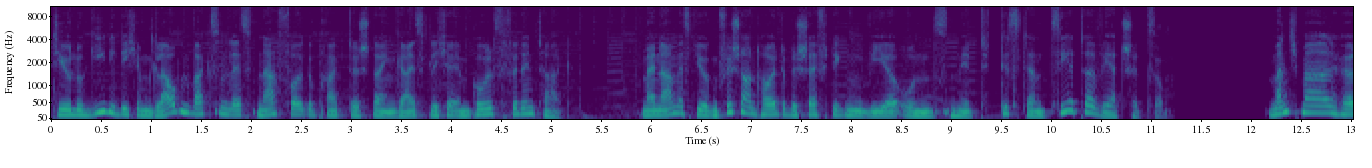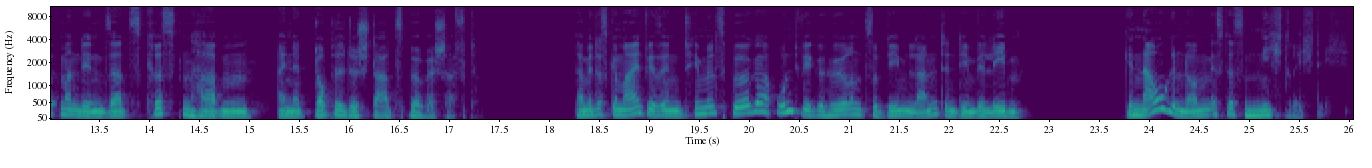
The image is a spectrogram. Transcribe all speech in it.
Theologie, die dich im Glauben wachsen lässt, nachfolge praktisch dein geistlicher Impuls für den Tag. Mein Name ist Jürgen Fischer und heute beschäftigen wir uns mit distanzierter Wertschätzung. Manchmal hört man den Satz, Christen haben eine doppelte Staatsbürgerschaft. Damit ist gemeint, wir sind Himmelsbürger und wir gehören zu dem Land, in dem wir leben. Genau genommen ist das nicht richtig.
